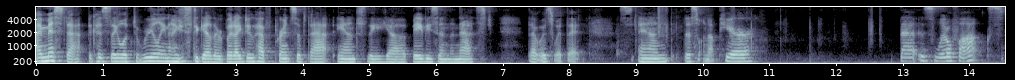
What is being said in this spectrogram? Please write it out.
I missed that because they looked really nice together, but I do have prints of that and the uh, babies in the nest that was with it. And this one up here, that is Little Fox,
